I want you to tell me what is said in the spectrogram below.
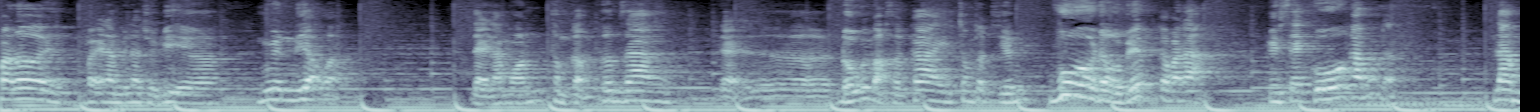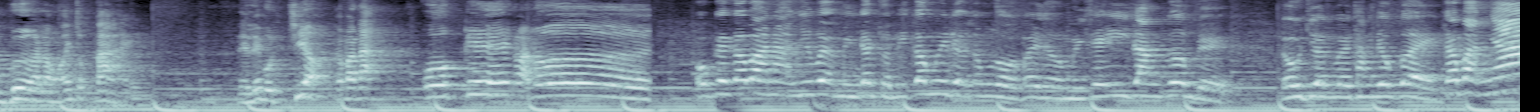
các bạn ơi vậy là mình đã chuẩn bị ờ, nguyên liệu ạ. Để làm món thầm cẩm cơm rang để ờ, đấu với bảo sở cai trong trận chiến vua đầu bếp các bạn ạ. Mình sẽ cố gắng làm vừa lòng anh trọng tài để lên một triệu các bạn ạ. Ok các bạn ơi. Ok các bạn ạ như vậy mình đã chuẩn bị các nguyên liệu xong rồi. Bây giờ mình sẽ đi rang cơm để đấu chiến với thằng điêu cày các bạn nhá.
